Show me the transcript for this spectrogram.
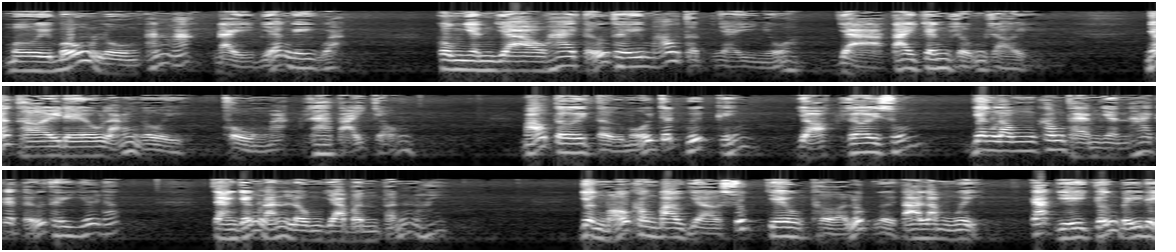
mười bốn luồng ánh mắt đầy vẻ nghi hoặc, cùng nhìn vào hai tử thi máu thịt nhầy nhụa và tay chân rụng rời. Nhất thời đều lặng người, thùn mặt ra tại chỗ. Máu tươi từ mũi trích quyết kiếm, giọt rơi xuống. Dân Long không thèm nhìn hai cái tử thi dưới đất. Chàng vẫn lạnh lùng và bình tĩnh nói. Dân mổ không bao giờ xuất chiêu thừa lúc người ta lâm nguy. Các vị chuẩn bị đi.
